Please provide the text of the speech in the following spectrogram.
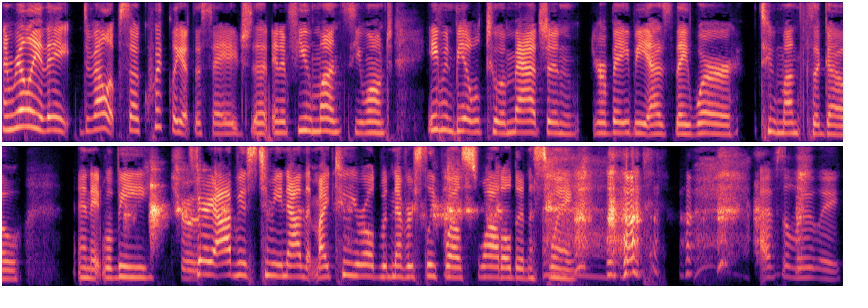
And really, they develop so quickly at this age that in a few months, you won't even be able to imagine your baby as they were two months ago. And it will be True. it's very obvious to me now that my two year old would never sleep well swaddled in a swing. Absolutely.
